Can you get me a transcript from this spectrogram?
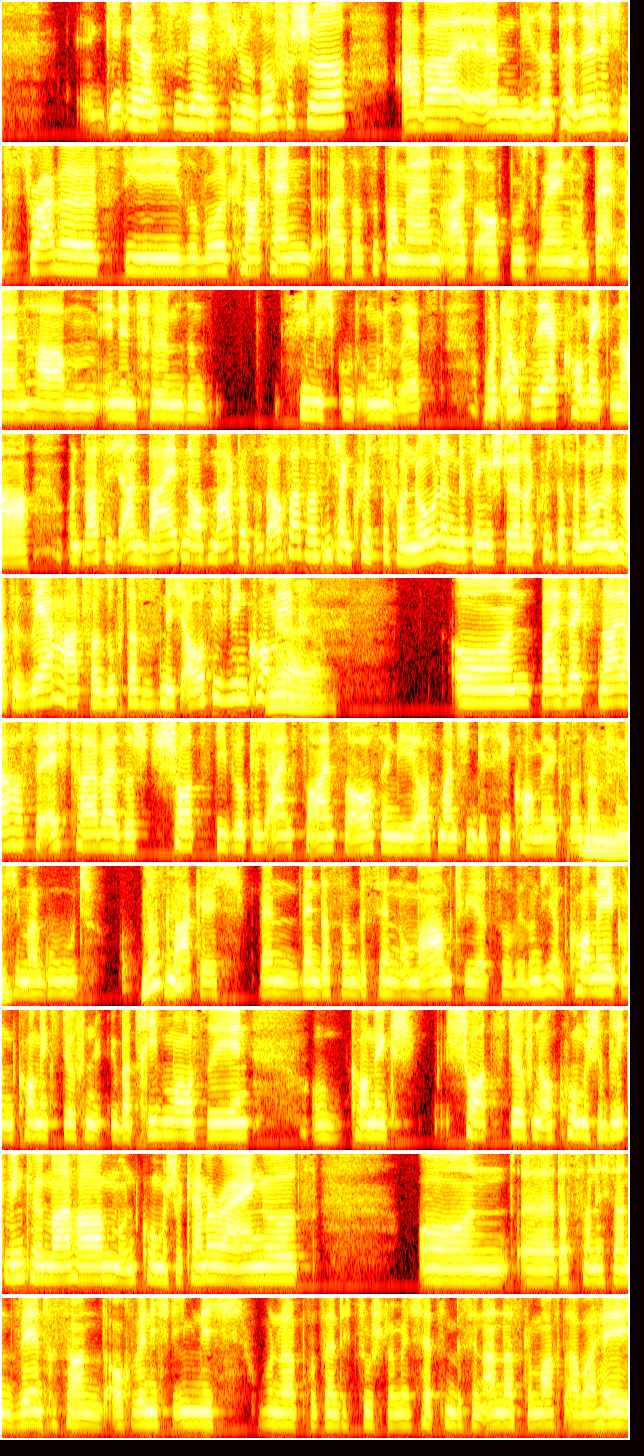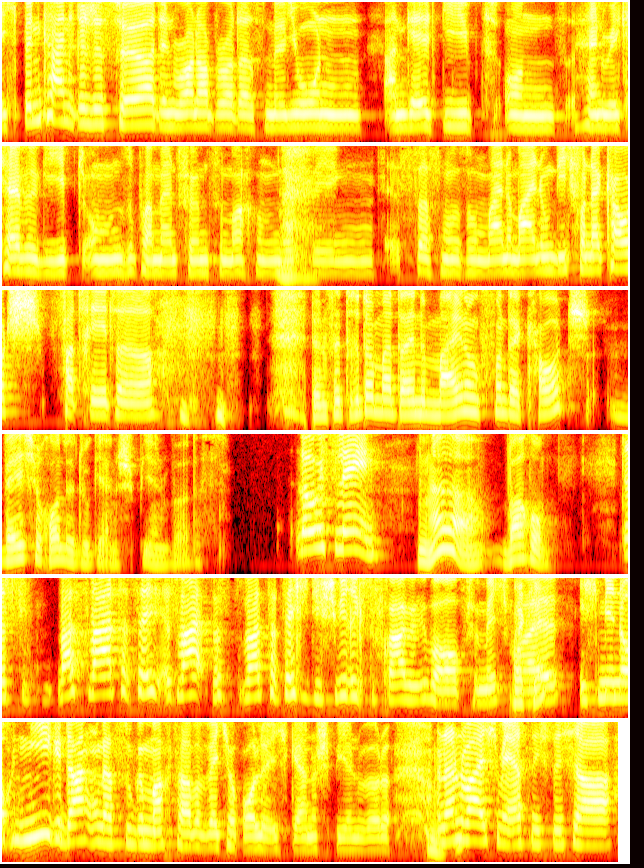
geht mir dann zu sehr ins Philosophische. Aber ähm, diese persönlichen Struggles, die sowohl Clark Kent als auch Superman als auch Bruce Wayne und Batman haben in den Filmen, sind ziemlich gut umgesetzt und okay. auch sehr comic-nah. Und was ich an beiden auch mag, das ist auch was, was mich an Christopher Nolan ein bisschen gestört hat. Christopher Nolan hatte sehr hart versucht, dass es nicht aussieht wie ein Comic. Ja, ja. Und bei Zack Snyder hast du echt teilweise Shots, die wirklich eins zu eins so aussehen wie aus manchen DC-Comics. Und das finde ich immer gut. Das Okay. mag ich, wenn, wenn das so ein bisschen umarmt wird. So, wir sind hier im Comic und Comics dürfen übertrieben aussehen. Und Comic-Shots dürfen auch komische Blickwinkel mal haben und komische Camera-Angles. Und äh, das fand ich dann sehr interessant, auch wenn ich ihm nicht hundertprozentig zustimme. Ich hätte es ein bisschen anders gemacht, aber hey, ich bin kein Regisseur, den Warner Brothers Millionen an Geld gibt und Henry Cavill gibt, um einen Superman-Film zu machen. Deswegen ist das nur so meine Meinung, die ich von der Couch vertrete. Dann vertritt doch mal deine Meinung von der Couch, welche Rolle du gern spielen würdest. Lois Lane. Ah, warum? Das, was war tatsächlich, es war, das war tatsächlich die schwierigste Frage überhaupt für mich, weil Okay. ich mir noch nie Gedanken dazu gemacht habe, welche Rolle ich gerne spielen würde. Und dann war ich mir erst nicht sicher,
